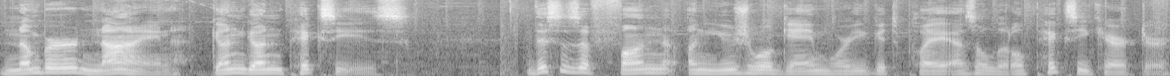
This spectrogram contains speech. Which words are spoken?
Number 9, Gun Gun Pixies. This is a fun, unusual game where you get to play as a little pixie character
